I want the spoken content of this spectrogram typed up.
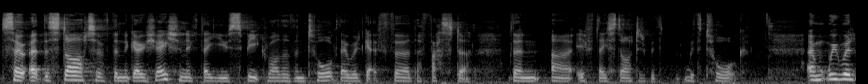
so at the start of the negotiation, if they used speak rather than talk, they would get further faster than uh, if they started with, with talk. And we were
